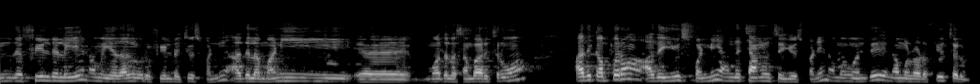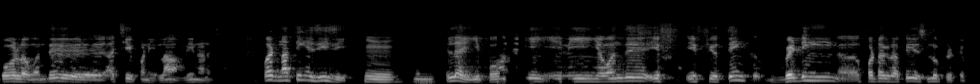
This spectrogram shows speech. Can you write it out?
இந்த ஃபீல்டுலயே நம்ம ஏதாவது ஒரு ஃபீல்டை சூஸ் பண்ணி அதுல மணி முதல்ல சம்பாரிச்சிருவோம். அதுக்கப்புறம் அதை யூஸ் பண்ணி அந்த சேனல்ஸை யூஸ் பண்ணி நம்ம வந்து நம்மளோட ஃபியூச்சர் கோலை வந்து அச்சீவ் பண்ணிடலாம் அப்படின்னு நினைச்சேன். பட் நத்திங் இஸ் ஈஸி இல்ல இப்போ வந்து நீ- நீங்க வந்து if if you think wedding photography is lucrative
